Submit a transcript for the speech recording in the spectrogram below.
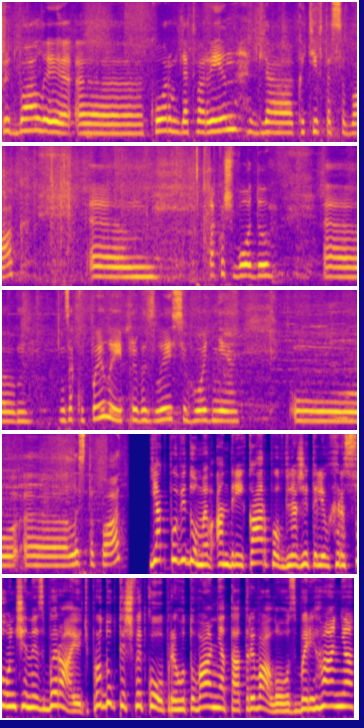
придбали е, корм для тварин, для котів та собак, е, також воду е, закупили і привезли сьогодні у е, листопад. Як повідомив Андрій Карпов, для жителів Херсонщини збирають продукти швидкого приготування та тривалого зберігання,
